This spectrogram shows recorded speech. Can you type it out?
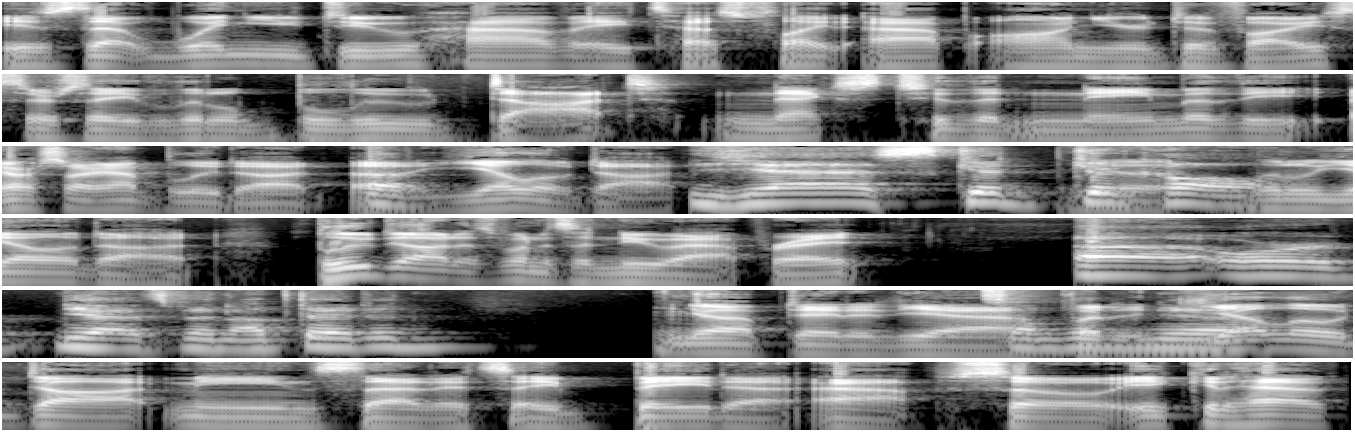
is that when you do have a test flight app on your device, there's a little blue dot next to the name of the, or sorry, not blue dot, uh, uh, yellow dot. Yes, good, good call. Little yellow dot. Blue dot is when it's a new app, right? Uh, or yeah, it's been updated. Yeah, updated, yeah. Something, but yeah. yellow dot means that it's a beta app. So it could have,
